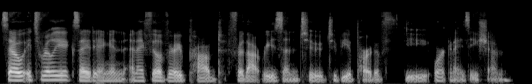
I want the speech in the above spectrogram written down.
So it's really exciting. And, and I feel very proud for that reason to, to be a part of the organization.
